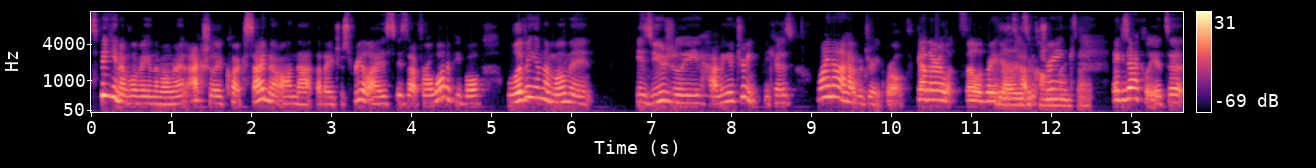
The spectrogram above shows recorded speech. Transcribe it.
speaking of living in the moment, actually, a quick side note on that that I just realized is that for a lot of people, living in the moment is usually having a drink because why not have a drink? We're all together. Let's celebrate. yeah let's have a a drink. mindset Exactly. It's a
